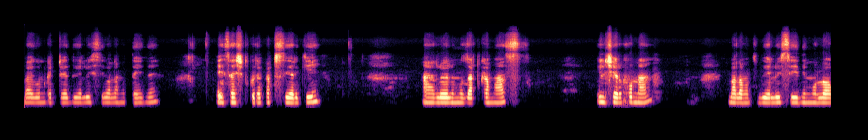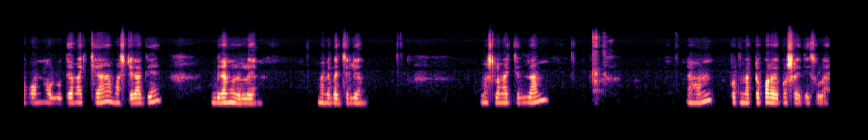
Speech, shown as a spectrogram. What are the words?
বাইগুন কাটিয়ে দিয়ে লইছি বালা মতো এই যে এই সাইজ করে কাটছি আর কি আর লইল জাটকা মাছ, ইলশের পোনা ভালো মতো দিয়ে লইছি দিমু লবণ, হলুদে মাখিয়া মাছটির আগে বিরান হলে লইম মানে বাজ্যে লইম মশলা মাখিয়ে দিলাম। এখন প্রথমে একটা কড়াই বসাই দিই চুলায়।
